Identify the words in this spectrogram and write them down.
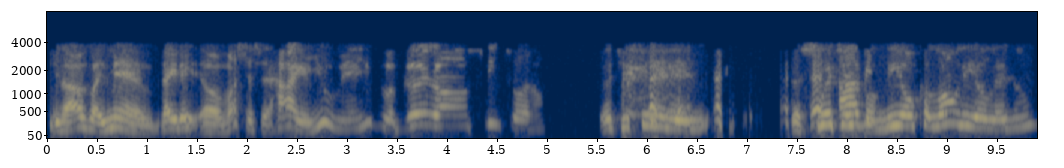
you know, I was like, man, they they uh, Russia should hire you, man. You do a good long speech on them. What you're seeing is the switching I'll from neo-colonialism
